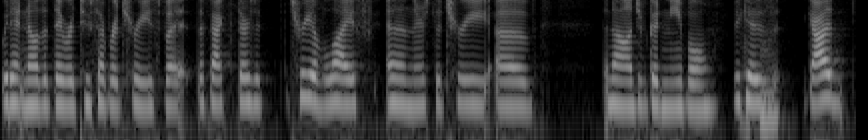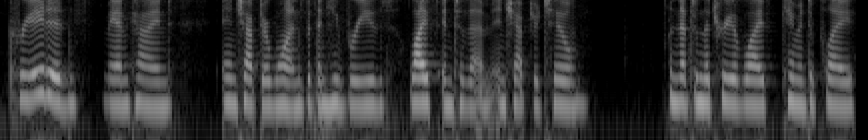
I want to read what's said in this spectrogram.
we didn't know that they were two separate trees, but the fact that there's a the tree of life and then there's the tree of the knowledge of good and evil because mm-hmm. God created mankind in chapter 1, but then he breathed life into them in chapter 2. And that's when the tree of life came into play.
